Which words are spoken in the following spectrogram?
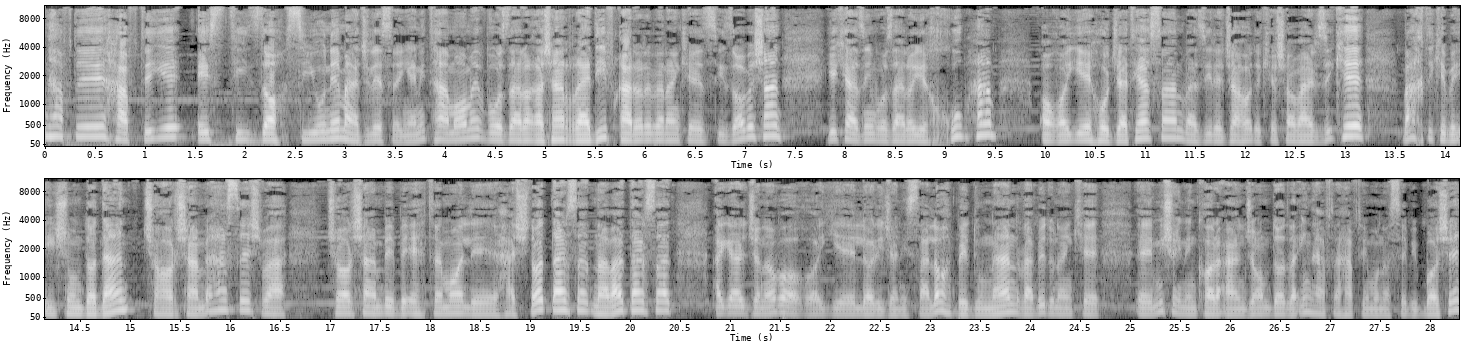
این هفته هفته استیزاسیون مجلسه. یعنی تمام وزرا قشن ردیف قراره برن که استیزا بشن. یکی از این وزرای خوب هم آقای حجتی هستن وزیر جهاد کشاورزی که وقتی که به ایشون دادن چهارشنبه هستش و چهارشنبه به احتمال 80 درصد 90 درصد. اگر جناب آقای لاریجانی صلاح بدونن و بدونن که میشه این, کار انجام داد و این هفته هفته مناسبی باشه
